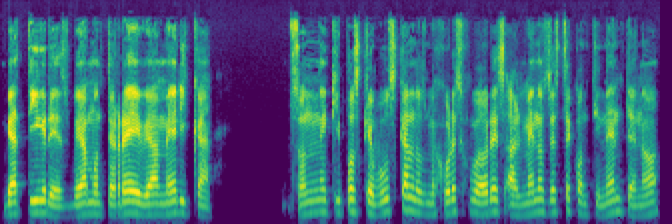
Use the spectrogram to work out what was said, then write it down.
Ve a Tigres, ve a Monterrey, ve a América, son equipos que buscan los mejores jugadores, al menos de este continente, ¿no?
